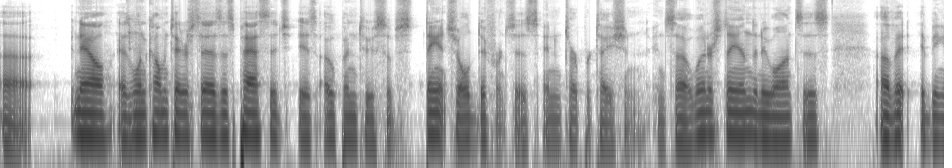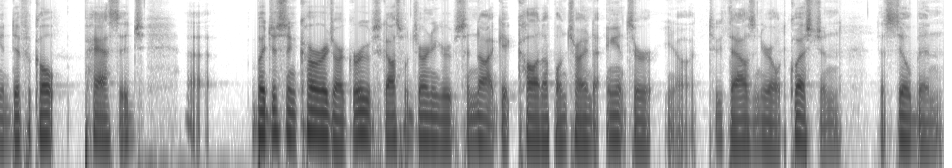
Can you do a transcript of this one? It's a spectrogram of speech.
Uh, now, as one commentator says, this passage is open to substantial differences in interpretation. And so we understand the nuances of it, it being a difficult passage, uh, but just encourage our groups, gospel journey groups, to not get caught up on trying to answer, you know, a 2,000 year old question that's still been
